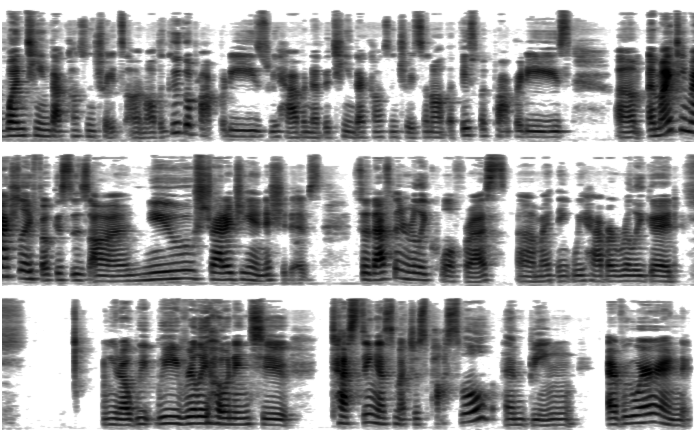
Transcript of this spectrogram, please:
one team that concentrates on all the Google properties. We have another team that concentrates on all the Facebook properties. Um, and my team actually focuses on new strategy initiatives. So that's been really cool for us. Um, I think we have a really good, you know, we, we really hone into testing as much as possible and being everywhere and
